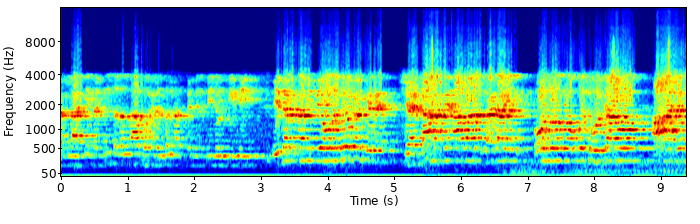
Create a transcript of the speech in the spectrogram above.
اللہ کے نبی صلی اللہ علیہ وسلم سے ملتی جلتی تھی۔ ادھر نبی بے ہوش ہو کر گرے شیطان نے آواز لگائی، او لوگوں، کچھ ہو جاؤ۔ آج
